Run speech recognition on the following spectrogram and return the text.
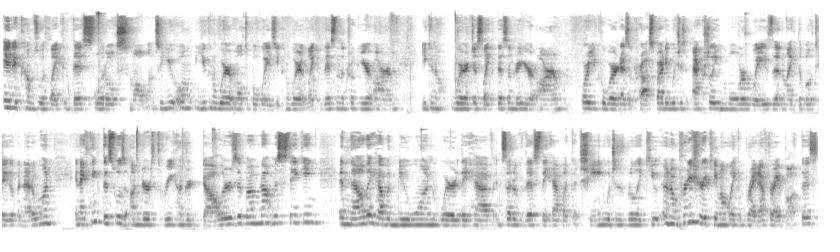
and it comes with like this little small one. So you um, you can wear it multiple ways. You can wear it like this in the crook of your arm. You can wear it just like this under your arm, or you could wear it as a crossbody, which is actually more ways than like the Bottega Veneta one. And I think this was under $300 if I'm not mistaken. And now they have a new one where they have, instead of this, they have like a chain, which is really cute. And I'm pretty sure it came out like right after I bought this,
